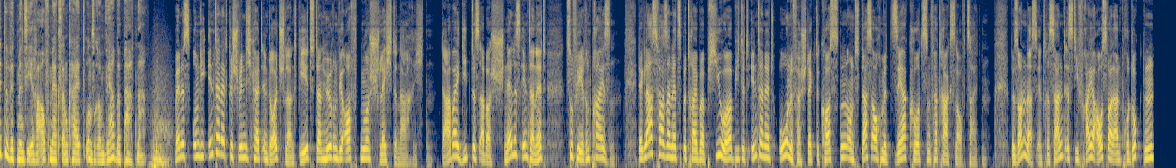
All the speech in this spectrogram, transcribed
Bitte widmen Sie Ihre Aufmerksamkeit unserem Werbepartner. Wenn es um die Internetgeschwindigkeit in Deutschland geht, dann hören wir oft nur schlechte Nachrichten. Dabei gibt es aber schnelles Internet zu fairen Preisen. Der Glasfasernetzbetreiber Pure bietet Internet ohne versteckte Kosten und das auch mit sehr kurzen Vertragslaufzeiten. Besonders interessant ist die freie Auswahl an Produkten,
